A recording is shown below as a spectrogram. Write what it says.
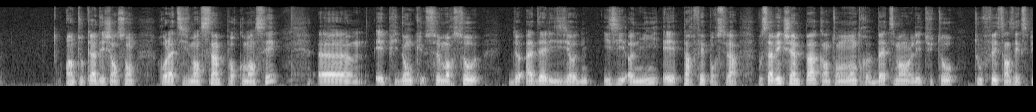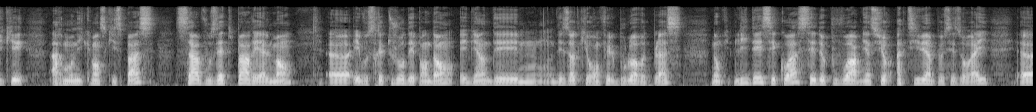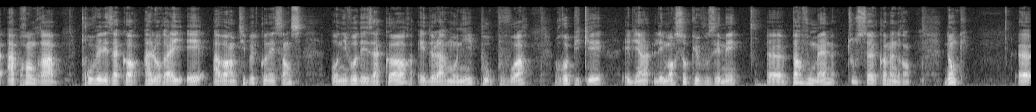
en tout cas des chansons relativement simples pour commencer. Euh, et puis donc ce morceau de Adele Easy on, Me est parfait pour cela. Vous savez que j'aime pas quand on montre bêtement les tutos fait sans expliquer harmoniquement ce qui se passe. Ça vous aide pas réellement euh, et vous serez toujours dépendant eh bien, des, des autres qui auront fait le boulot à votre place. Donc l'idée c'est quoi? C'est de pouvoir bien sûr activer un peu ses oreilles, euh, apprendre à trouver les accords à l'oreille et avoir un petit peu de connaissance au niveau des accords et de l'harmonie pour pouvoir repiquer eh bien, les morceaux que vous aimez euh, par vous-même, tout seul comme un grand. Donc,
